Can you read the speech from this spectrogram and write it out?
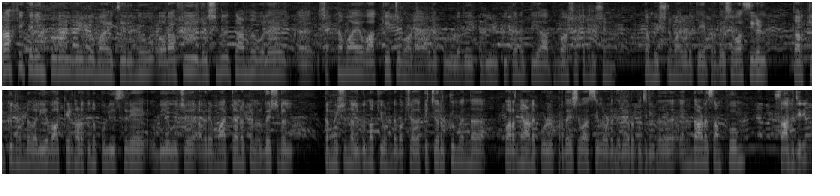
റാഫി കരീം കൂടുതൽ വിവരങ്ങളുമായി ചേരുന്നു റഫി ദൃശ്യങ്ങളിൽ കാണുന്ന പോലെ ശക്തമായ വാക്കേറ്റമാണ് അവിടെ ഇപ്പോൾ ഉള്ളത്. ഈ കുടിയൊഴിപ്പിക്കാനെത്തിയ അഭിഭാഷക കമ്മീഷൻ കമ്മീഷനുമായി ഇവിടുത്തെ പ്രദേശവാസികൾ തർക്കിക്കുന്നുണ്ട്. വലിയ വാക്കേറ്റം നടക്കുന്നു. പോലീസിനെ ഉപയോഗിച്ച് അവരെ മാറ്റാനൊക്കെ നിർദ്ദേശങ്ങൾ കമ്മീഷൻ നൽകുന്നൊക്കെയുണ്ട്. പക്ഷെ അതൊക്കെ ചെറുക്കുമെന്ന് പറഞ്ഞാണ് ഇപ്പോൾ പ്രദേശവാസികൾ അവിടെ നിലയുറപ്പിച്ചിരിക്കുന്നത്. എന്താണ് സംഭവം? സാഹചര്യം?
